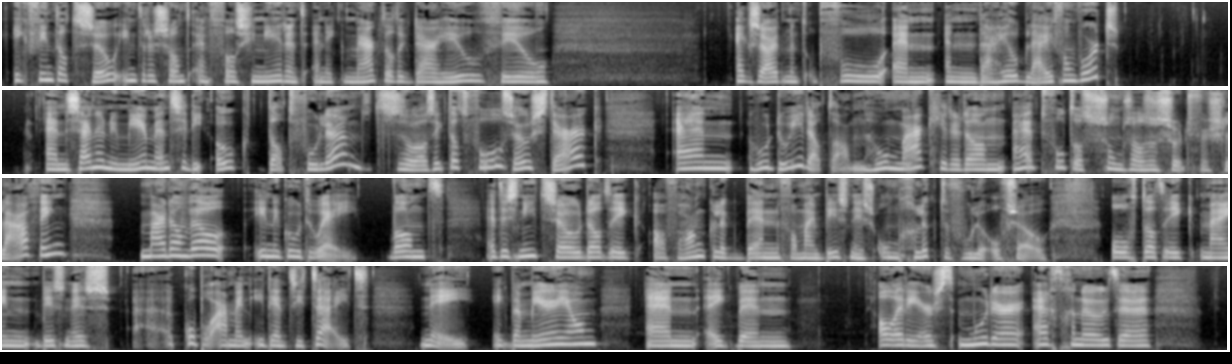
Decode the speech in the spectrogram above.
ik vind dat zo interessant en fascinerend. En ik merk dat ik daar heel veel excitement op voel en, en daar heel blij van word. En zijn er nu meer mensen die ook dat voelen, zoals ik dat voel, zo sterk? En hoe doe je dat dan? Hoe maak je er dan? Het voelt als, soms als een soort verslaving, maar dan wel in a good way. Want het is niet zo dat ik afhankelijk ben van mijn business om geluk te voelen of zo. Of dat ik mijn business uh, koppel aan mijn identiteit. Nee, ik ben Mirjam en ik ben allereerst moeder, echtgenote,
